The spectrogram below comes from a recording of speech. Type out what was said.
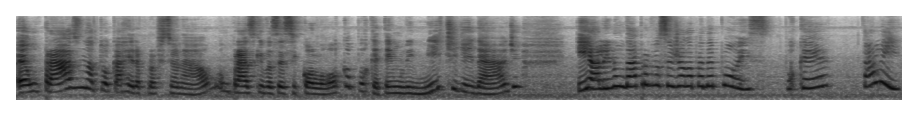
é um prazo na tua carreira profissional, um prazo que você se coloca, porque tem um limite de idade, e ali não dá pra você jogar pra depois, porque tá ali.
